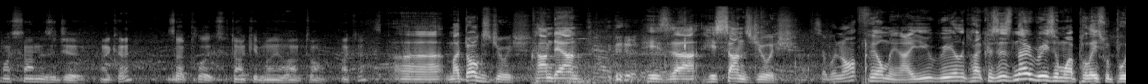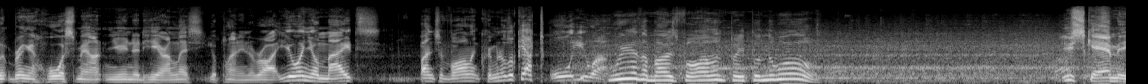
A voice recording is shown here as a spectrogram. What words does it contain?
My son is a Jew, okay? So please, don't give me a hard time, okay? Uh, my dog's Jewish. Calm down. his, uh, his son's Jewish. So we're not filming. Are you really planning? Because there's no reason why police would bring a horse mount unit here unless you're planning to riot. You and your mates, bunch of violent criminals. Look how tall you are. We're the most violent people in the world. You scare me.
